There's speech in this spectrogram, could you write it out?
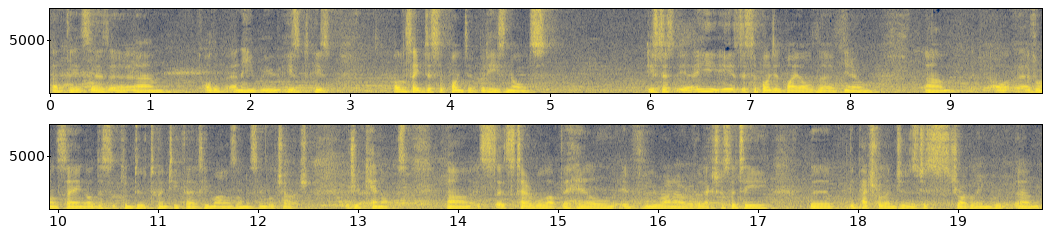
That there's, uh, um, the, and he he's he's I wouldn't say disappointed, but he's not. He's just yeah, he, he is disappointed by all the you know. Um, everyone's saying, oh, this can do 20, 30 miles on a single charge, which it cannot. Uh, it's, it's terrible up the hill. If you run out of electricity, the, the petrol engine is just struggling with, um,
